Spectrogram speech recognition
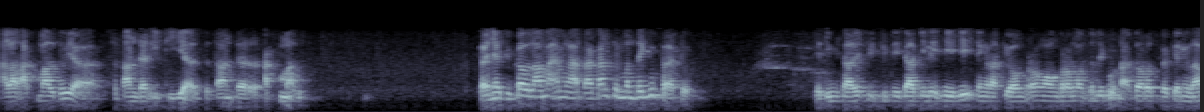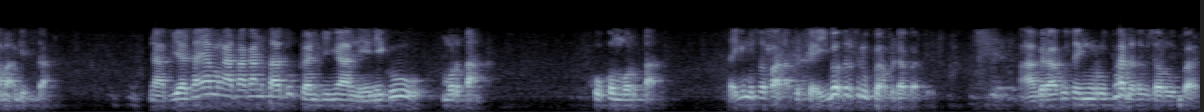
Alal akmal itu ya standar ideal, standar akmal. Banyak juga ulama yang mengatakan yang penting itu baduk. Jadi misalnya di tiga cilik-cilik yang radio ongkrong-ongkrong itu nak corot sebagian ulama gitu. Nah biasanya mengatakan satu bandingan ini ku murtad, hukum murtad. Saya ini Mustafa tak beda, enggak terus rubah pendapat. Agar aku sing ngerubah tetap bisa rubah.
